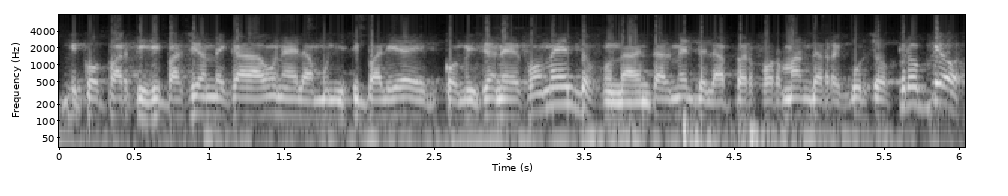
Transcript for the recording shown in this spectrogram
de coparticipación de cada una de las municipalidades y comisiones de fomento, fundamentalmente la performance de recursos propios.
